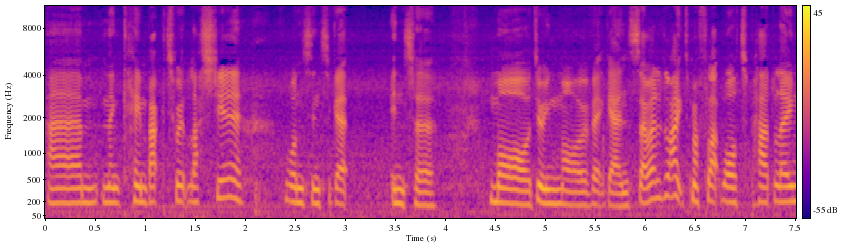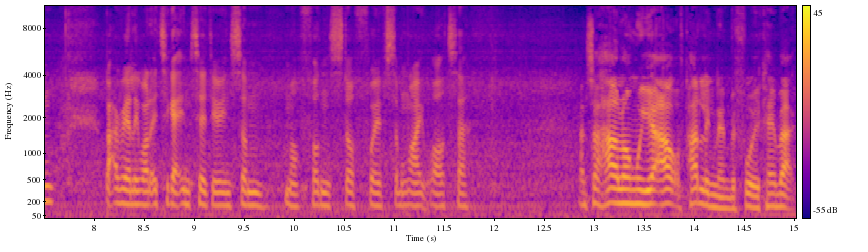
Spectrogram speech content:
um, and then came back to it last year, wanting to get into more, doing more of it again. So I liked my flat water paddling, but I really wanted to get into doing some more fun stuff with some whitewater. And so, how long were you out of paddling then before you came back?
